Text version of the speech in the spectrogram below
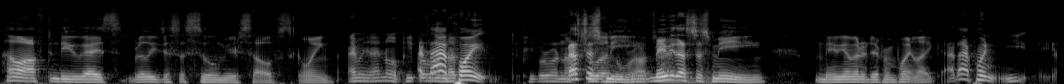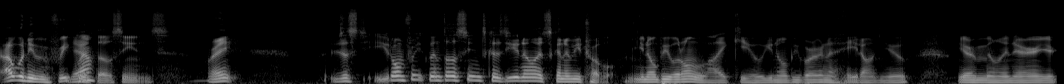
how often do you guys really just assume yourselves going? I mean, I know people At run that up, point, people run up that's to just us me. Maybe that's just me. Maybe I'm at a different point. Like at that point, you, I wouldn't even frequent Yeah. those scenes, right? just you don't frequent those scenes because you know it's gonna be trouble. You know people don't like you. You know people are gonna hate on you. You're a millionaire. You're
